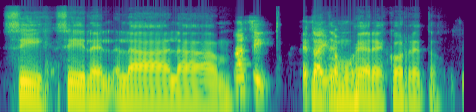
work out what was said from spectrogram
Sí, sí, la, la, la- Ah, sí. Esta las de fue. mujeres, correcto. Sí,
